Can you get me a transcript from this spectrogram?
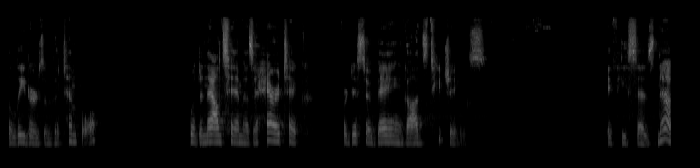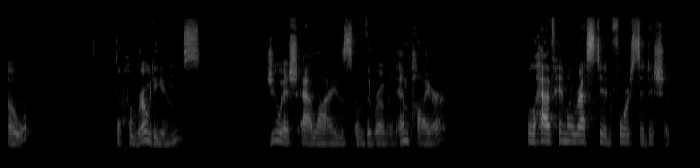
the leaders of the temple, will denounce him as a heretic for disobeying God's teachings. If he says no, the Herodians, Jewish allies of the Roman Empire, will have him arrested for sedition.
